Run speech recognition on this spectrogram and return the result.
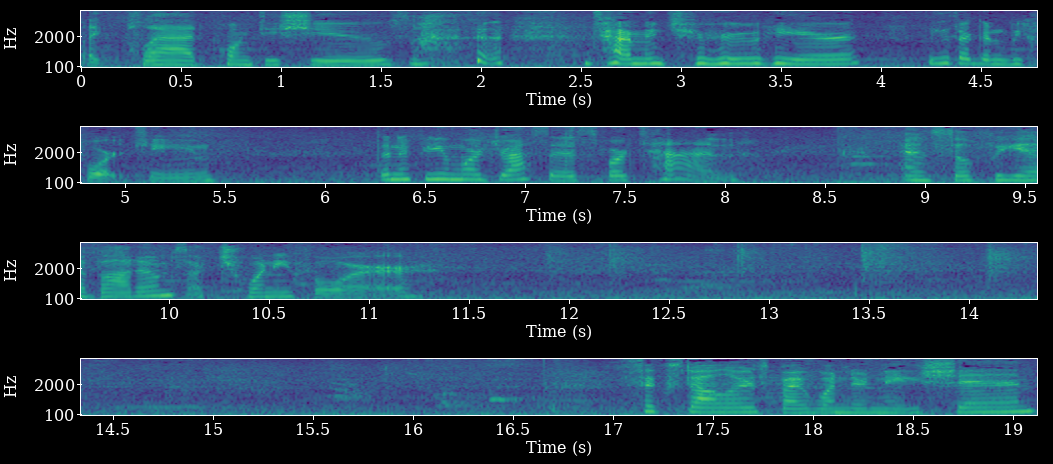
like plaid pointy shoes. Time and Tru here. These are going to be 14. Then a few more dresses for 10. And Sofia bottoms are 24. $6 by Wonder Nation.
